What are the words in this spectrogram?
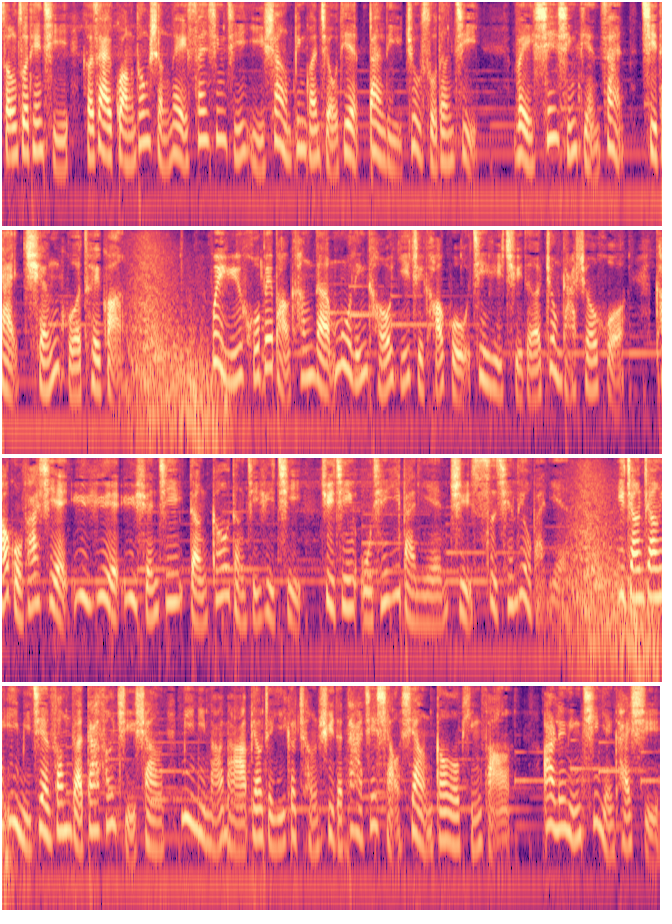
从昨天起，可在广东省内三星级以上宾馆酒店办理住宿登记。为先行点赞，期待全国推广。位于湖北保康的木林头遗址考古近日取得重大收获，考古发现玉月、玉玄机等高等级玉器，距今五千一百年至四千六百年。一张张一米见方的大方纸上，密密麻麻标着一个城市的大街小巷、高楼平房。二零零七年开始，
